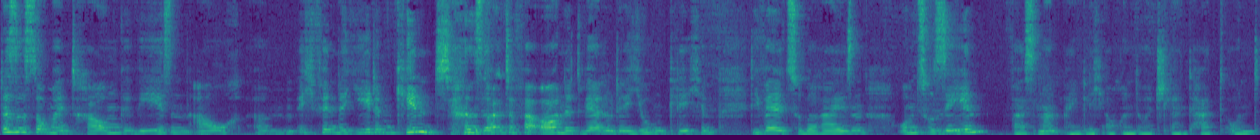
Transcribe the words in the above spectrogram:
das ist so mein Traum gewesen auch. Ähm, ich finde, jedem Kind sollte verordnet werden oder Jugendlichen die Welt zu bereisen, um zu sehen, was man eigentlich auch in Deutschland hat. Und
